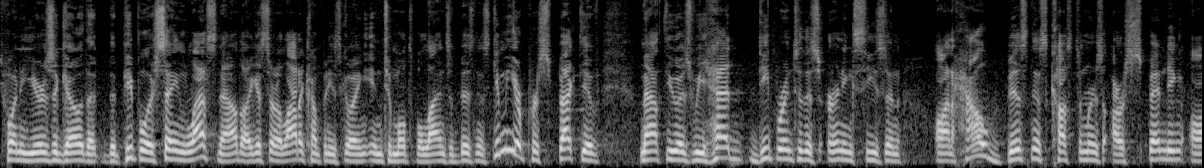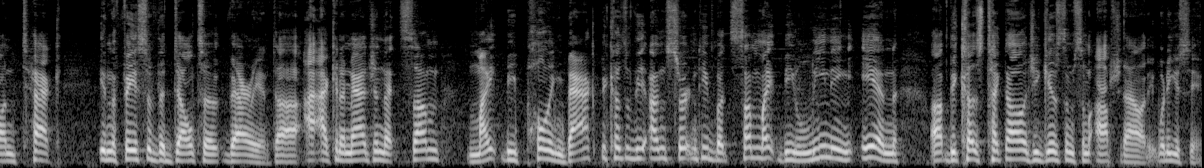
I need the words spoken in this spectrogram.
20 years ago that, that people are saying less now, though I guess there are a lot of companies going into multiple lines of business. Give me your perspective Matthew, as we head deeper into this earnings season, on how business customers are spending on tech in the face of the Delta variant. Uh, I, I, can imagine that some might be pulling back because of the uncertainty, but some might be leaning in uh, because technology gives them some optionality. What are you seeing?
